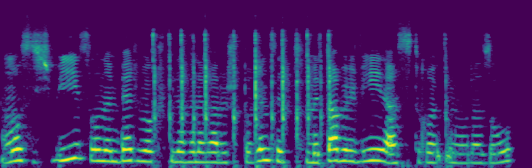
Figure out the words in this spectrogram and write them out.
Muss ich wie so ein Bedrock-Spieler, wenn er gerade sprintet, mit Double W das drücken oder so?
